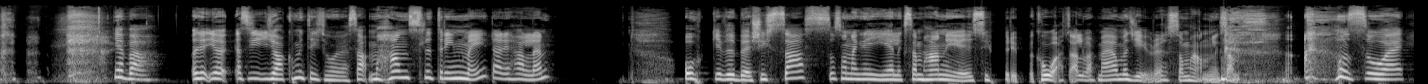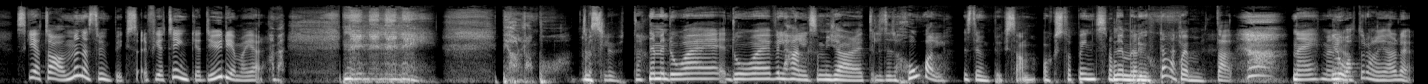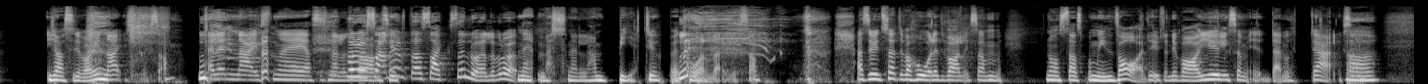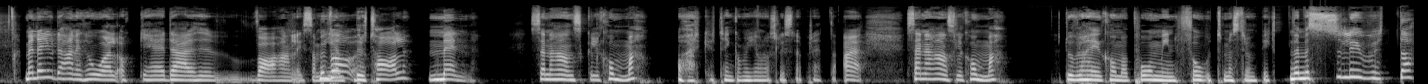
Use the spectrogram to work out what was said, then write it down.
Jag bara, jag, jag, alltså jag kommer inte riktigt ihåg vad jag sa, men han sliter in mig där i hallen. Och vi börjar kyssas och sådana grejer. Liksom. Han är ju superduperkåt. Aldrig varit med om ett djur som han. Liksom. och så eh, ska jag ta av mina strumpbyxor, för jag tänker att det är ju det man gör. Han bara, nej, nej, nej, nej. Behåll dem på. Men sluta. Nej, men då, eh, då vill han liksom göra ett litet hål i strumpbyxan och stoppa in Nej snoppen men du där. skämtar. Nej, men, Låter du han göra det? Ja, så det var ju nice liksom. Eller nice, nej alltså snälla. Vadå, så han hämtar saxen då eller vadå? Nej men snälla, han bet ju upp ett hål där liksom. Alltså det är inte så att det var hålet var liksom någonstans på min vad, utan det var ju liksom där uppe. Är, liksom. Ja. Men där gjorde han ett hål och eh, där var han liksom Men helt brutal. Men sen när han skulle komma, åh herregud, tänk om Jonas lyssnar på detta. Ah, ja. Sen när han skulle komma, då vill han ju komma på min fot med strumpbyxor. Nej men sluta!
